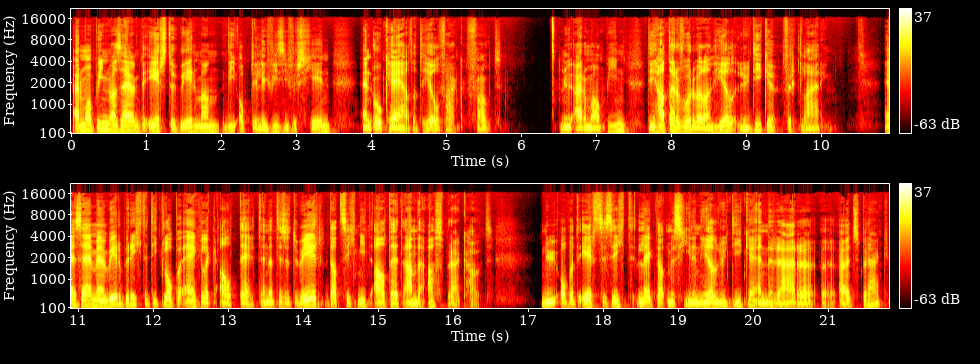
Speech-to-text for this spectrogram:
Armand Pien was eigenlijk de eerste weerman die op televisie verscheen en ook hij had het heel vaak fout. Nu, Pien die had daarvoor wel een heel ludieke verklaring. Hij zei, mijn weerberichten die kloppen eigenlijk altijd. En het is het weer dat zich niet altijd aan de afspraak houdt. Nu, op het eerste zicht lijkt dat misschien een heel ludieke en rare uh, uitspraak.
